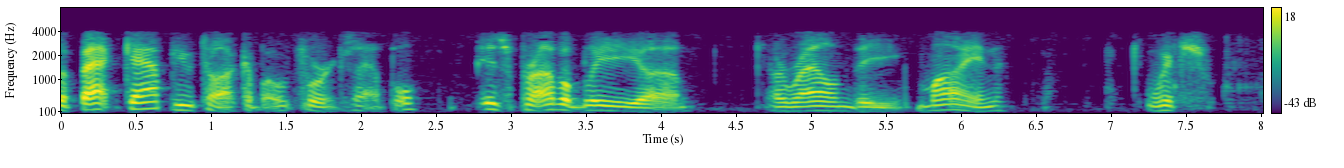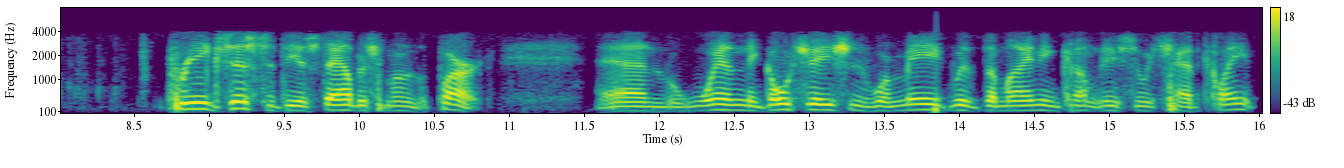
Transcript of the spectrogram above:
the back gap you talk about, for example, is probably uh, around the mine, which pre-existed the establishment of the park. And when negotiations were made with the mining companies which had claims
